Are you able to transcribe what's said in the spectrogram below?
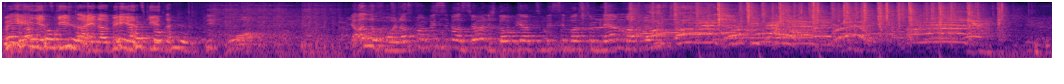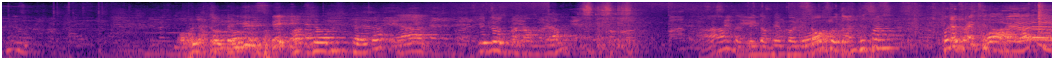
Wehe, jetzt geht einer, wehe, jetzt geht einer. Ja, hallo Freunde, lass mal ein bisschen was hören. Ich glaube, ihr habt ein bisschen was zum Lärm machen. Oh, das kommt mir gesehen. Ja, geht los, meine Damen und Herren. Ja, das wird auf jeden Fall geraucht. Und dann ist man von der Seite. Oh, er hat ihn.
